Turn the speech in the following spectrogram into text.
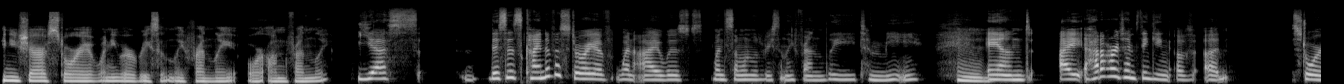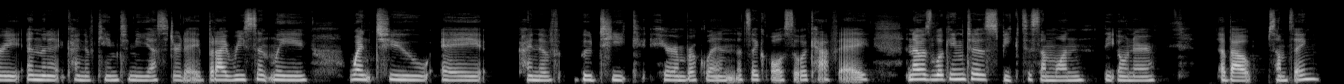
Can you share a story of when you were recently friendly or unfriendly? yes. This is kind of a story of when i was when someone was recently friendly to me. Mm, And I had a hard time thinking of a story, and then it kind of came to me yesterday. But I recently went to a kind of boutique here in Brooklyn that's like also a cafe. And I was looking to speak to someone, the owner, about something,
